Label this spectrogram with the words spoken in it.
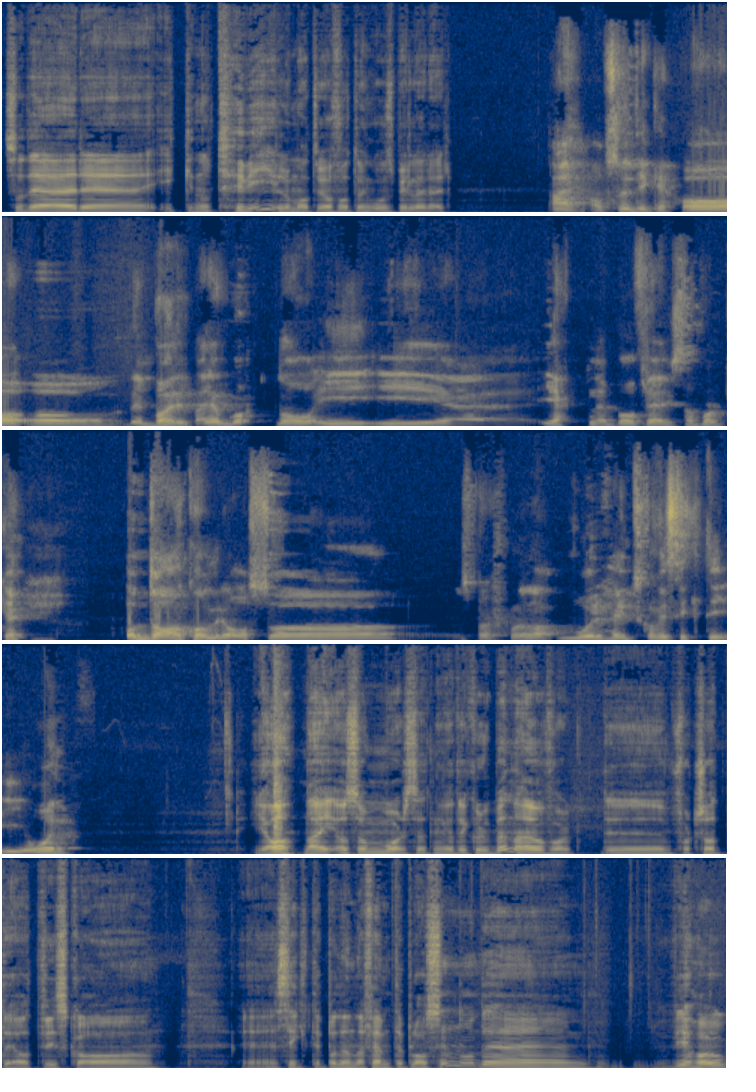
Så det er eh, ikke noe tvil om at vi har fått en god spiller her. Nei, absolutt ikke. Og, og det varmer jo godt nå i, i eh, hjertene på Fredrikstad-folket. Og da kommer jo også spørsmålet, da. Hvor høyt skal vi sikte i år? Ja, nei, altså målsettinga til klubben er jo eh, fortsatt det at vi skal eh, sikte på denne femteplassen. Og det Vi har jo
